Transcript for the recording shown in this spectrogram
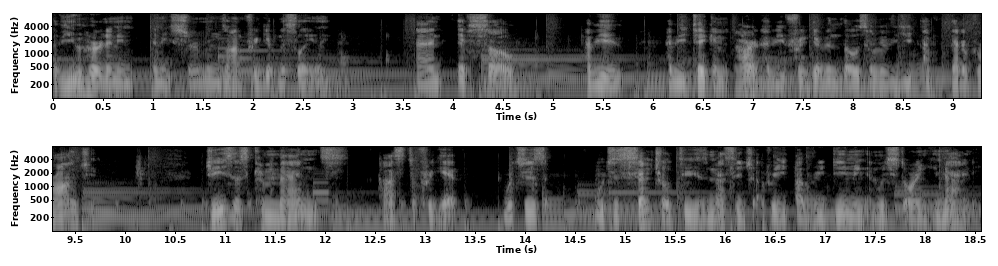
have you heard any any sermons on forgiveness lately? And if so, have you have you taken it to heart? Have you forgiven those who have you, that have wronged you? Jesus commands us to forgive, which is which is central to his message of, re, of redeeming and restoring humanity.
